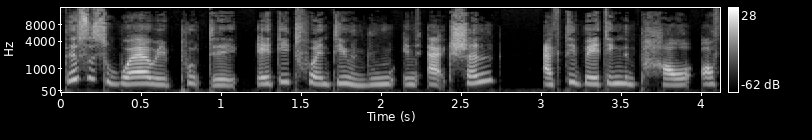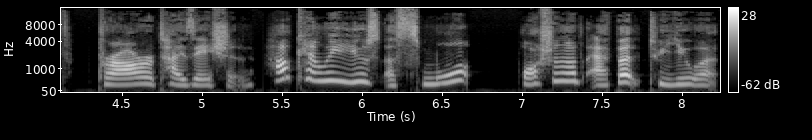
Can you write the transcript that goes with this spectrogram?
This is where we put the 80 20 rule in action, activating the power of prioritization. How can we use a small portion of effort to yield a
